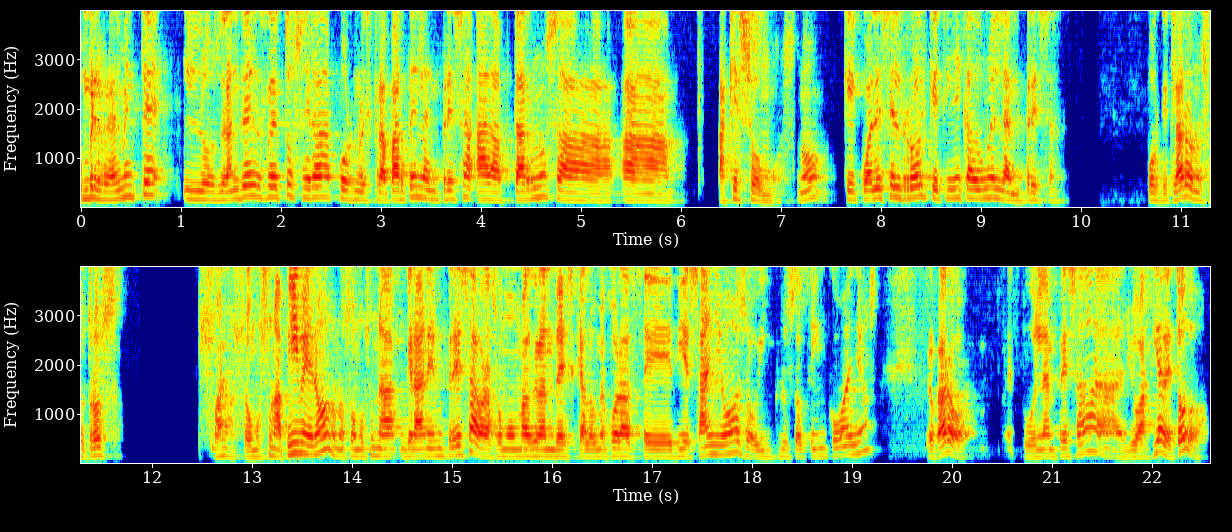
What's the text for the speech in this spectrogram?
Hombre, realmente los grandes retos era por nuestra parte en la empresa adaptarnos a, a, qué somos, ¿no? Que, ¿Cuál es el rol que tiene cada uno en la empresa? Porque claro, nosotros bueno, somos una pyme, ¿no? No somos una gran empresa, ahora somos más grandes que a lo mejor hace 10 años o incluso 5 años, pero claro, tú en la empresa yo hacía de todo.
